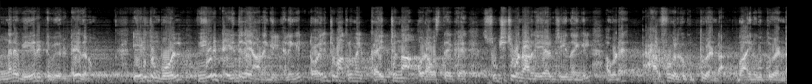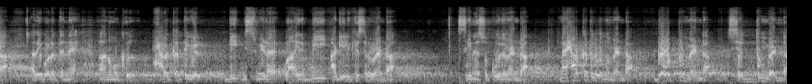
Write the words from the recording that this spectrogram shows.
അങ്ങനെ വേറിട്ട് വേറിട്ട് എഴുതണം. എഴുതുമ്പോൾ വേറിട്ട് എഴുതുകയാണെങ്കിൽ അല്ലെങ്കിൽ ടോയ്ലറ്റ് മാത്രമേ കയറ്റുന്ന ഒരു അവസ്ഥയൊക്കെ സൂക്ഷിച്ചുകൊണ്ടാണ് കൈകാര്യം ചെയ്യുന്നതെങ്കിൽ അവിടെ ഹർഫുകൾക്ക് കുത്തു വേണ്ട ബായിന് കുത്തു വേണ്ട. അതേപോലെ തന്നെ നമുക്ക് ഹർക്കത്തുകൾ ബി ബിസ്മിയുടെ ബായിന് ബി അടിയിൽ കിസർ വേണ്ട സീന സുക്കൂന് വേണ്ട അങ്ങനെ ഹർക്കത്തുകളൊന്നും വേണ്ട. ശബ്ദും വേണ്ട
